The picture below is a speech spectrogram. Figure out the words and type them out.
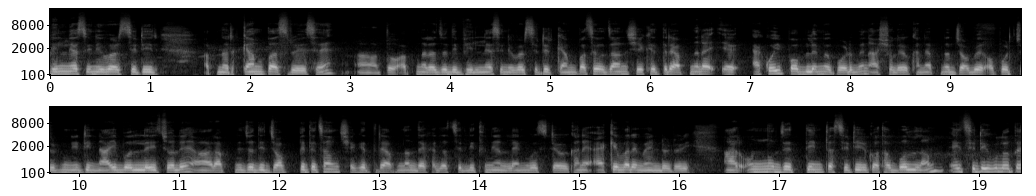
ভিলনিয়াস ইউনিভার্সিটির আপনার ক্যাম্পাস রয়েছে তো আপনারা যদি ভিলনেস ইউনিভার্সিটির ক্যাম্পাসেও যান, সেক্ষেত্রে আপনারা একই প্রবলেমে পড়বেন। আসলে ওখানে আপনার জবের অপরচুনিটি নাই বললেই চলে। আর আপনি যদি জব পেতে চান, সেক্ষেত্রে আপনার দেখা যাচ্ছে লিথুনিয়ান ল্যাঙ্গুয়েজটা ওখানে একেবারে ম্যান্ডেটরি আর অন্য যে তিনটা সিটির কথা বললাম, এই সিটিগুলোতে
